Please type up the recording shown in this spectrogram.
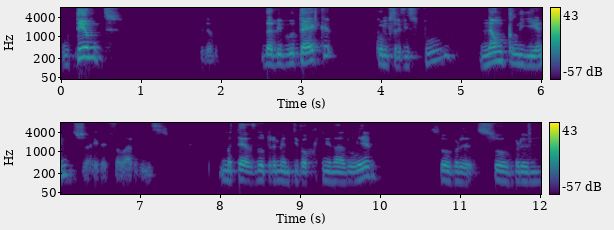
utente da biblioteca, como serviço público, não cliente, já irei falar disso. Uma tese de doutoramento tive a oportunidade de ler sobre, sobre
